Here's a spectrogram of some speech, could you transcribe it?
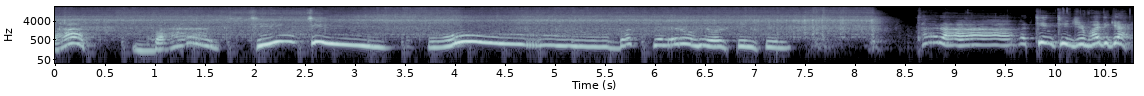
bak. Bak Tintin. Vuu, bak neler oluyor Tintin. Tara! Tintincim hadi gel.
